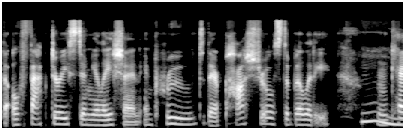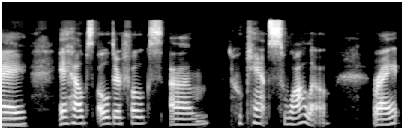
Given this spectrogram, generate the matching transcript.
the olfactory stimulation improved their postural stability. Mm. Okay. It helps older folks um, who can't swallow, right?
